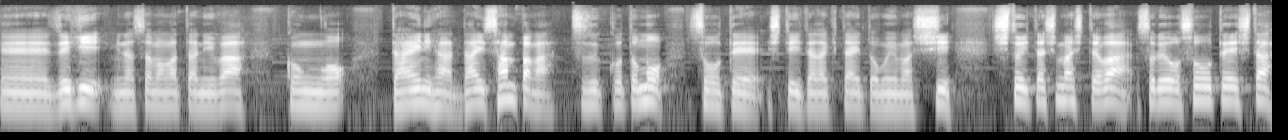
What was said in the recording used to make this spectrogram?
えーぜひ皆様方には今後第2波、第3波が続くことも想定していただきたいと思いますし、市といたしましては、それを想定した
